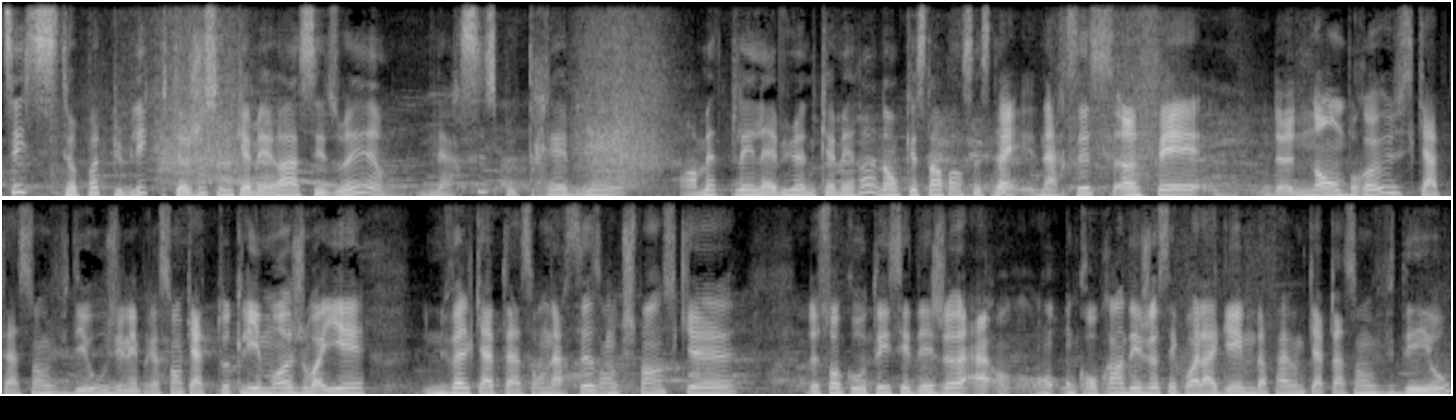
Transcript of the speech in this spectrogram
Tu sais, si t'as pas de public et t'as juste une caméra à séduire, Narcisse peut très bien en mettre plein la vue à une caméra. Donc, qu'est-ce que t'en penses, Estelle? Ben, Narcisse a fait de nombreuses captations vidéo. J'ai l'impression qu'à tous les mois, je voyais une nouvelle captation de Narcisse. Donc, je pense que de son côté, c'est déjà, on, on comprend déjà c'est quoi la game de faire une captation vidéo.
